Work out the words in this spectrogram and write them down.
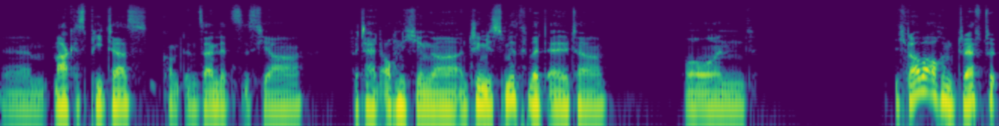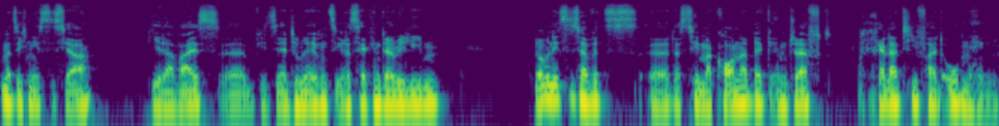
ähm, Marcus Peters kommt in sein letztes Jahr, wird halt auch nicht jünger. Jimmy Smith wird älter. Und ich glaube, auch im Draft wird man sich nächstes Jahr, jeder weiß, äh, wie sehr die Ravens ihre Secondary lieben. Ich glaube, nächstes Jahr wird äh, das Thema Cornerback im Draft relativ weit oben hängen.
